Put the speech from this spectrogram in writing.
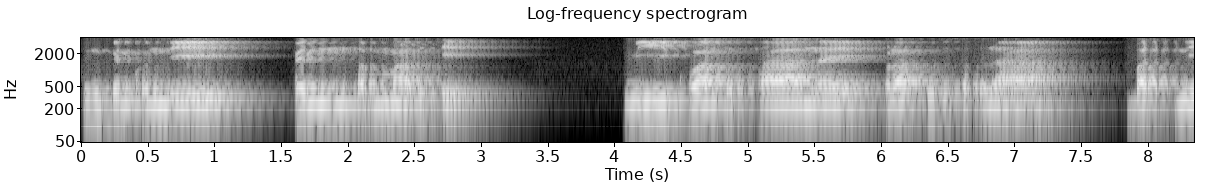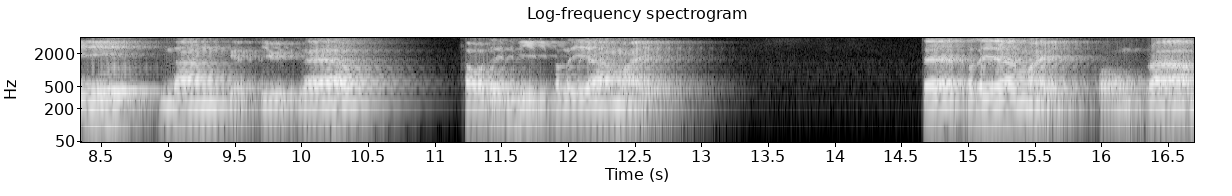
ซึ่งเป็นคนดีเป็นสัมมาทิฏฐิมีความศรัทธาในพระพุทธศาสนา บัดนี้นางเสียชีวิตแล้ว เขาได้มีภรรยาใหม่ แต่ภรรยาใหม่ของพราม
